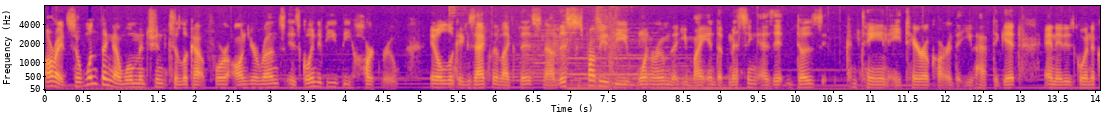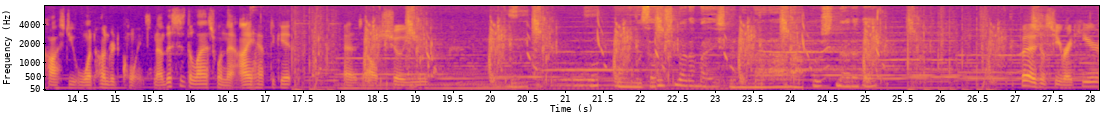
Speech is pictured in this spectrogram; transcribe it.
Alright, so one thing I will mention to look out for on your runs is going to be the heart room. It'll look exactly like this. Now this is probably the one room that you might end up missing as it does contain a tarot card that you have to get and it is going to cost you 100 coins. Now this is the last one that I have to get as I'll show you. But as you'll see right here,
